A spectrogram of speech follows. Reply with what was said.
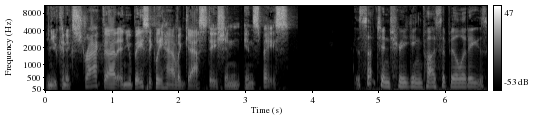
And you can extract that and you basically have a gas station in space. Such intriguing possibilities.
